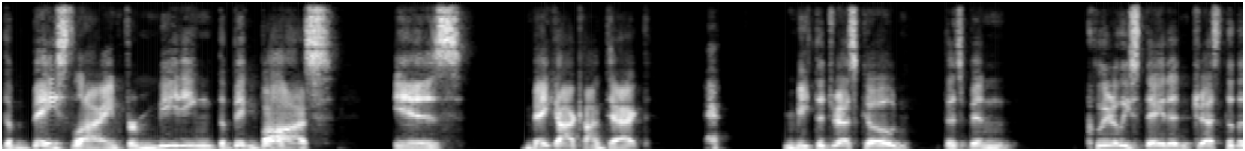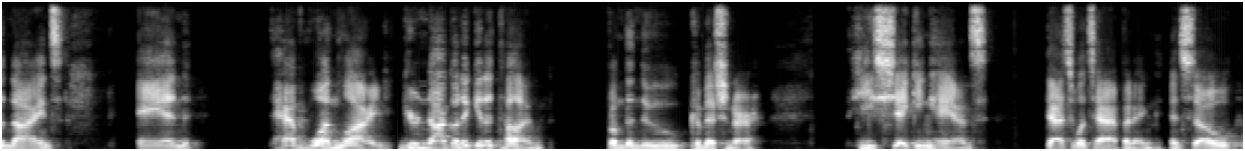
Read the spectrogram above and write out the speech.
the baseline for meeting the big boss is make eye contact, meet the dress code that's been clearly stated, dress to the nines, and have one line. You're not going to get a ton from the new commissioner. He's shaking hands. That's what's happening. And so,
